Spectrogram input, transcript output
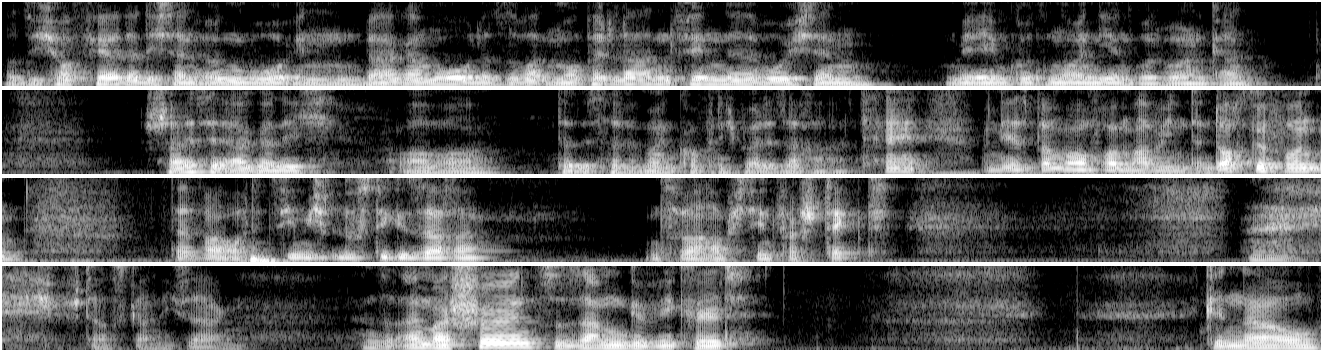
Also ich hoffe ja, dass ich dann irgendwo in Bergamo oder so was einen Mopedladen finde, wo ich dann mir eben kurz einen neuen Nierengurt holen kann. Scheiße ärgerlich, aber das ist halt, wenn mein Kopf nicht bei der Sache hat. Und jetzt beim Aufräumen habe ich ihn dann doch gefunden. Das war auch eine ziemlich lustige Sache. Und zwar habe ich den versteckt. Ich darf es gar nicht sagen. Also einmal schön zusammengewickelt. Genau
